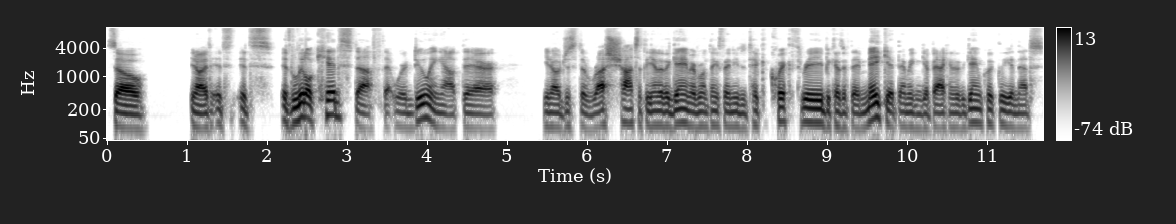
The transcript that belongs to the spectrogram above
So you know, it, it's it's it's little kid stuff that we're doing out there. You know, just the rush shots at the end of the game. Everyone thinks they need to take a quick three because if they make it, then we can get back into the game quickly, and that's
